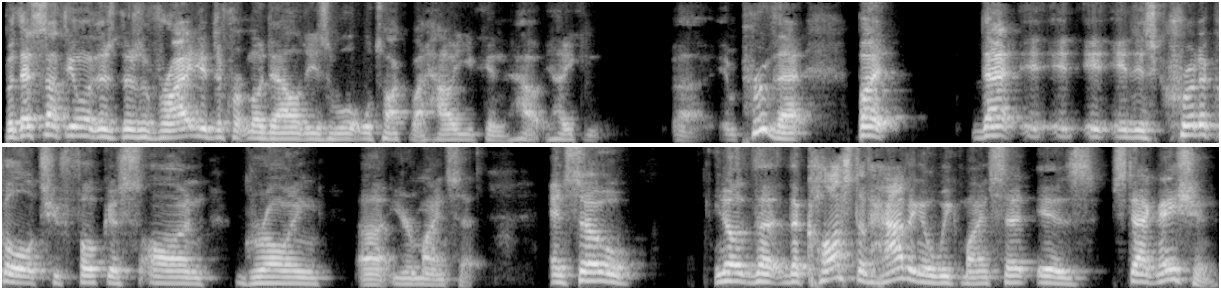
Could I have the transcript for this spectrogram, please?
But that's not the only. There's there's a variety of different modalities. We'll we'll talk about how you can how how you can uh, improve that. But that it, it, it is critical to focus on growing uh, your mindset. And so, you know, the the cost of having a weak mindset is stagnation.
